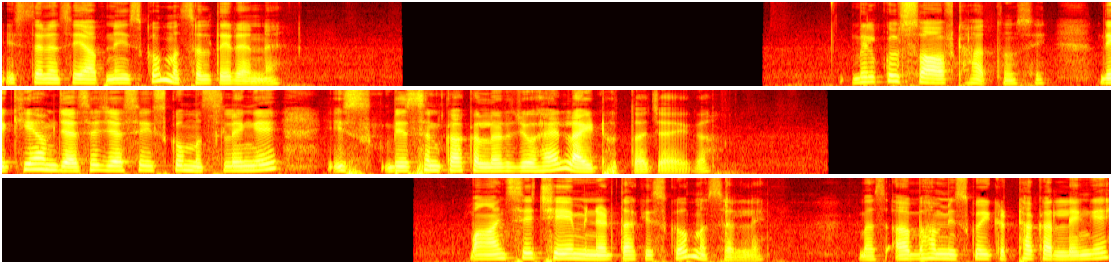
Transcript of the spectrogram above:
इस तरह से आपने इसको मसलते रहना है। बिल्कुल सॉफ्ट हाथों से। देखिए, हम जैसे जैसे इसको मसलेंगे, इस बेसन का कलर जो है, लाइट होता जाएगा। पाँच से छः मिनट तक इसको मसल लें। बस अब हम इसको इकट्ठा कर लेंगे।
